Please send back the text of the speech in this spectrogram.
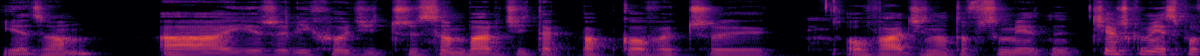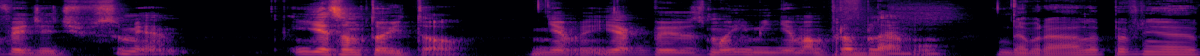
jedzą. A jeżeli chodzi, czy są bardziej tak papkowe, czy owadzie, no to w sumie ciężko mi jest powiedzieć. W sumie jedzą to i to. Nie, jakby z moimi nie mam problemu. Dobra, ale pewnie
